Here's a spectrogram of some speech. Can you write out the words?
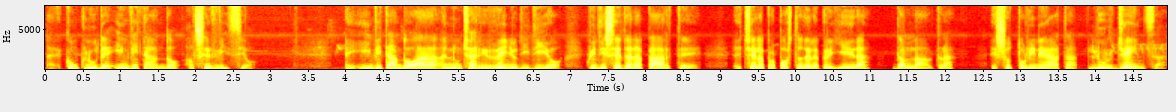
eh, conclude invitando al servizio, invitando a annunciare il regno di Dio. Quindi se da una parte eh, c'è la proposta della preghiera, dall'altra è sottolineata l'urgenza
